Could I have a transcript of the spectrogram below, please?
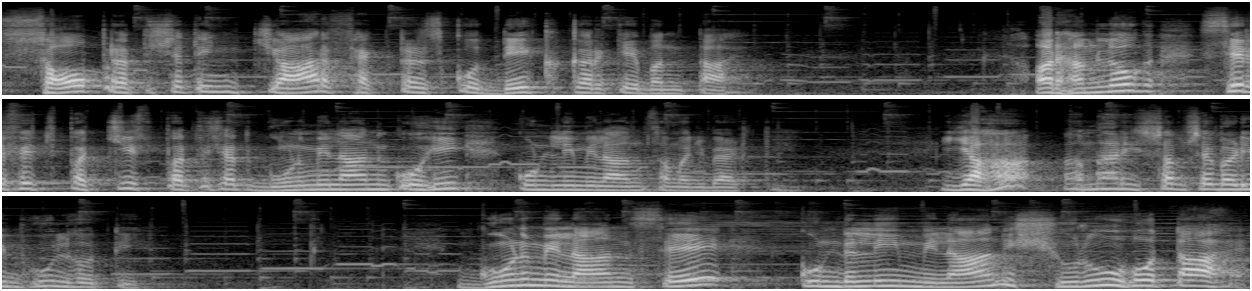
100 प्रतिशत इन चार फैक्टर्स को देख करके बनता है। और हम लोग सिर्फ़ इस 25 प्रतिशत गुण मिलान को ही कुंडली मिलान समझ बैठते हैं। यहाँ हमारी सबसे बड़ी भूल होती है। गुण मिलान से कुंडली मिलान शुरू होता है।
